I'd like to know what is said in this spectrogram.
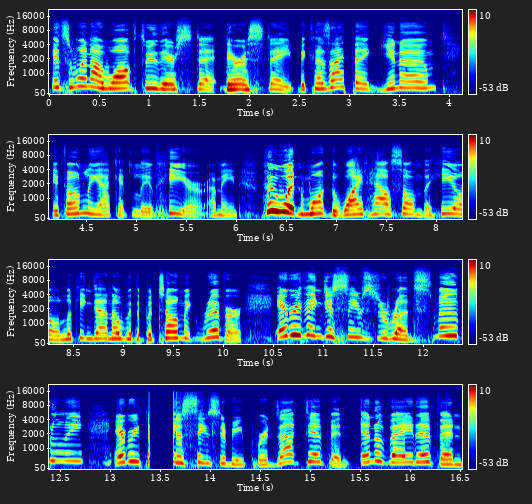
it's when I walk through their, their estate because I think, you know, if only I could live here. I mean, who wouldn't want the White House on the hill looking down over the Potomac River? Everything just seems to run smoothly. Everything just seems to be productive and innovative, and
